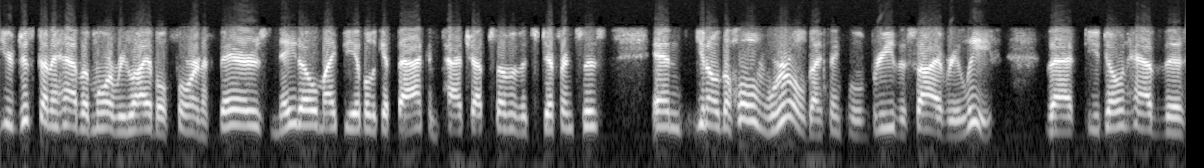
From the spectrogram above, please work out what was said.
you're just going to have a more reliable foreign affairs. NATO might be able to get back and patch up some of its differences, and you know, the whole world, I think, will breathe a sigh of relief that you don't have this.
